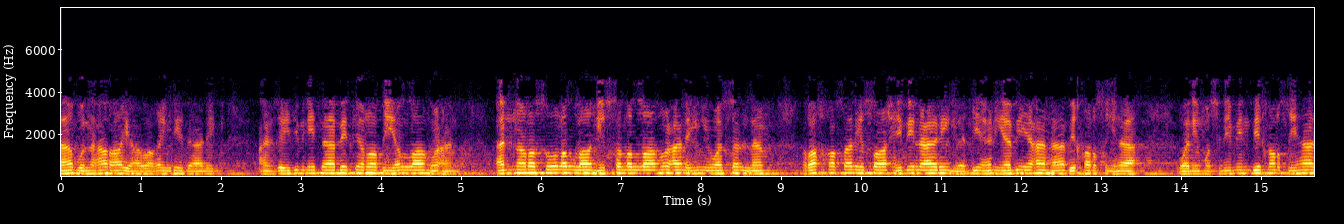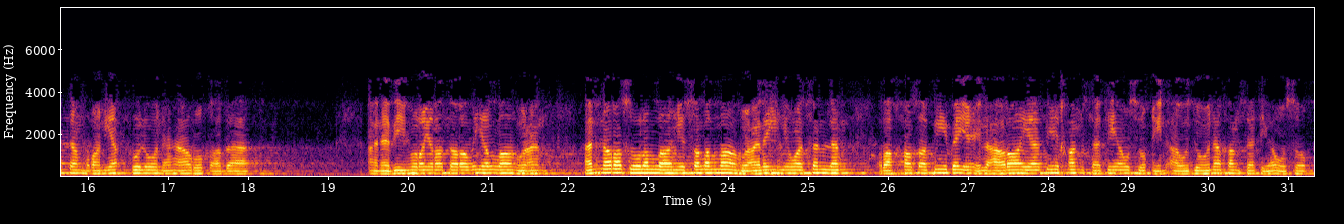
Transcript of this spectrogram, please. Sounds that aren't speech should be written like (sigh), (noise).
باب العرايا وغير ذلك. عن زيد بن ثابت رضي الله عنه أن رسول الله صلى الله عليه وسلم رخص لصاحب العرية أن يبيعها بخرصها ولمسلم بخرصها تمرا يأكلونها رطبا. عن أبي هريرة رضي الله عنه أن رسول الله صلى الله عليه وسلم رخص في بيع العرايا في خمسة أوسق أو دون خمسة أوسق.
